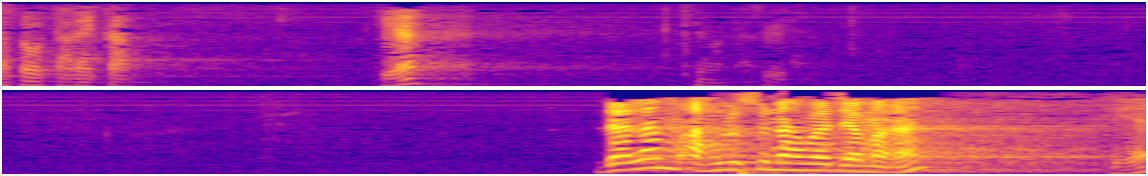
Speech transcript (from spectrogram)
atau tarekat. Ya. Terima kasih. Dalam ahlus sunnah wal jamaah, ya,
